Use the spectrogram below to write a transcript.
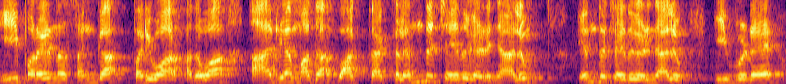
ഈ പറയുന്ന സംഘ പരിവാർ അഥവാ ആര്യ മത വാക്താക്കൾ എന്ത് ചെയ്തു കഴിഞ്ഞാലും എന്ത് ചെയ്തു കഴിഞ്ഞാലും ഇവിടെ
